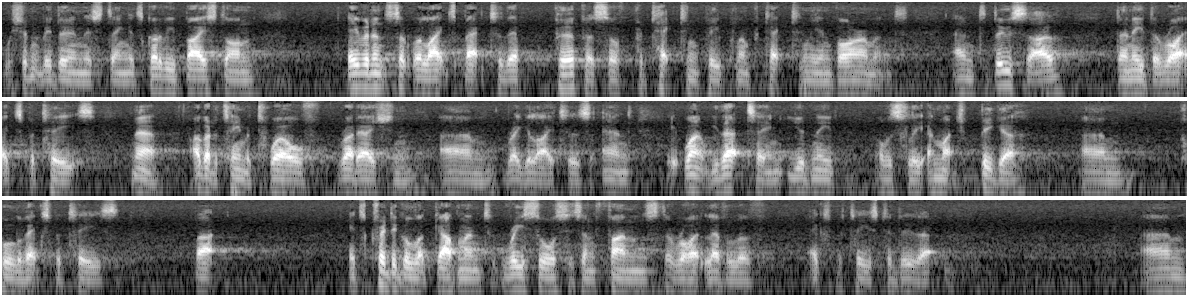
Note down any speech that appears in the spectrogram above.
we shouldn't be doing this thing. It's got to be based on evidence that relates back to their purpose of protecting people and protecting the environment. And to do so, they need the right expertise. Now, I've got a team of 12 radiation um, regulators, and it won't be that team. You'd need, obviously, a much bigger um, pool of expertise. But it's critical that government resources and funds the right level of expertise to do that. Um,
